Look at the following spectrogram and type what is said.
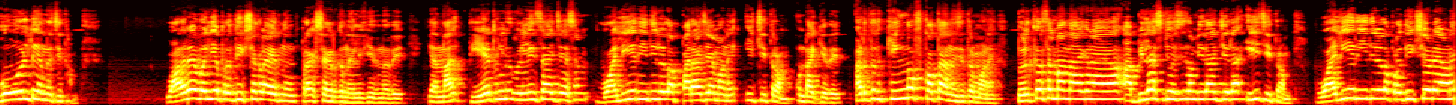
ഗോൾഡ് എന്ന ചിത്രം. വളരെ വലിയ പ്രതീക്ഷകളായിരുന്നു പ്രേക്ഷകർക്ക് നൽകിയിരുന്നത്. എന്നാൽ തിയേറ്ററിൽ റിലീസായ ശേഷം വലിയ രീതിയിലുള്ള പരാജയമാണ് ഈ ചിത്രം ഉണ്ടാക്കിയത്. അടുത്തത് കിങ് ഓഫ് കൊത്ത എന്ന ചിത്രമാണ്. ദുൽഖർ സൽമാൻ നായകനായ അഭിലാഷ് ജോഷി സംവിധാനം ചെയ്ത ഈ ചിത്രം വലിയ രീതിയിലുള്ള പ്രതീക്ഷയോടെയാണ്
